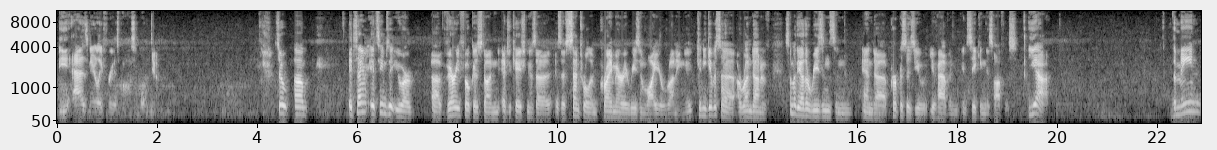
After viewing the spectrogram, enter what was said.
be as nearly free as possible. Yeah. So um, it, seem, it seems that you are uh, very focused on education as a, as a central and primary reason why you're running. Can you give us a, a rundown of some of the other reasons and, and uh, purposes you, you have in, in seeking this office? Yeah. The main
